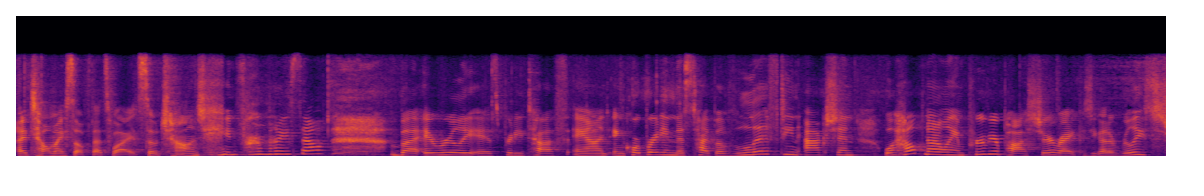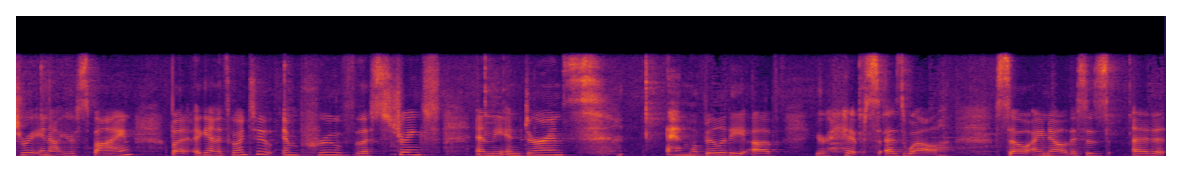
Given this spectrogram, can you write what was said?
I tell myself that's why it's so challenging for myself, but it really is pretty tough and incorporating this type of lifting action will help not only improve your posture, right, because you got to really straighten out your spine, but again, it's going to improve the strength and the endurance and mobility of your hips as well. So I know this is an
